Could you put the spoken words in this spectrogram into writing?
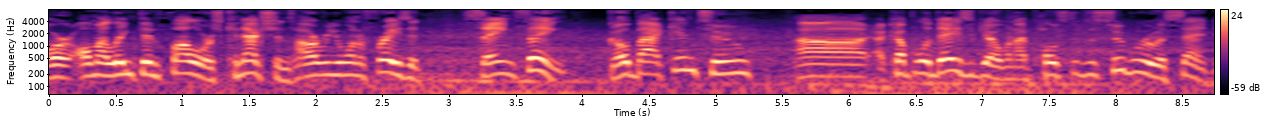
or all my LinkedIn followers, connections, however you want to phrase it, same thing. Go back into uh, a couple of days ago when I posted the Subaru Ascent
